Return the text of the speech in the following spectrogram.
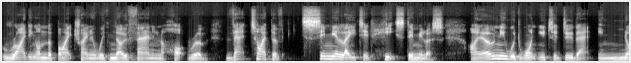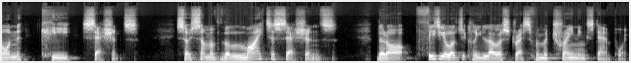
riding on the bike trainer with no fan in a hot room. That type of simulated heat stimulus, I only would want you to do that in non key sessions. So some of the lighter sessions that are physiologically lower stress from a training standpoint.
